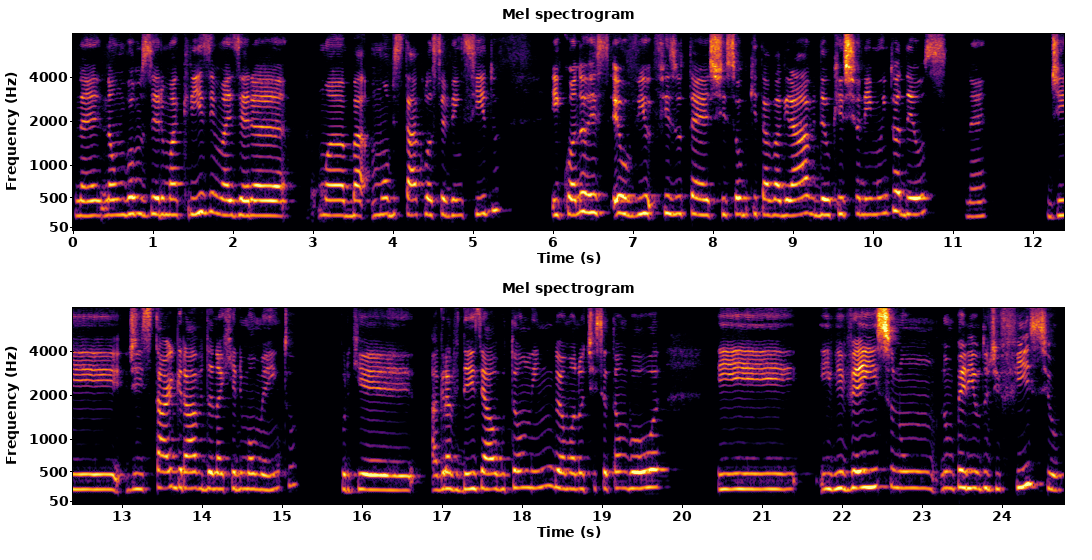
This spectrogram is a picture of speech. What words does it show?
né? Não vamos dizer uma crise, mas era uma, um obstáculo a ser vencido. E quando eu, eu vi, fiz o teste e soube que estava grávida, eu questionei muito a Deus, né? De, de estar grávida naquele momento, porque a gravidez é algo tão lindo, é uma notícia tão boa, e, e viver isso num, num período difícil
